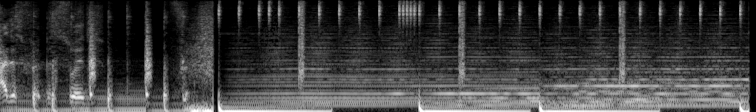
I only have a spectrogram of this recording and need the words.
I just flip the switch.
